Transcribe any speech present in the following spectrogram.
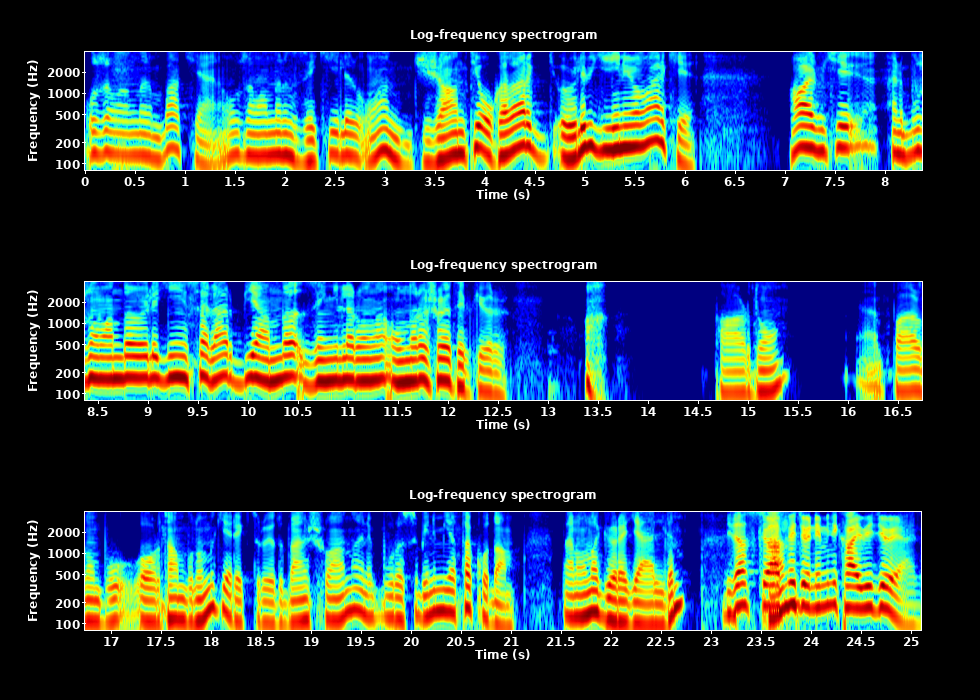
O zamanların bak yani o zamanların zekileri ulan janti o kadar öyle bir giyiniyorlar ki. Halbuki hani bu zamanda öyle giyinseler bir anda zenginler ona, onlara şöyle tepki verir. Ah, pardon. Yani pardon bu ortam bunu mu gerektiriyordu? Ben şu an hani burası benim yatak odam. Ben ona göre geldim. Biraz Sen- kıyafet önemini kaybediyor yani.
